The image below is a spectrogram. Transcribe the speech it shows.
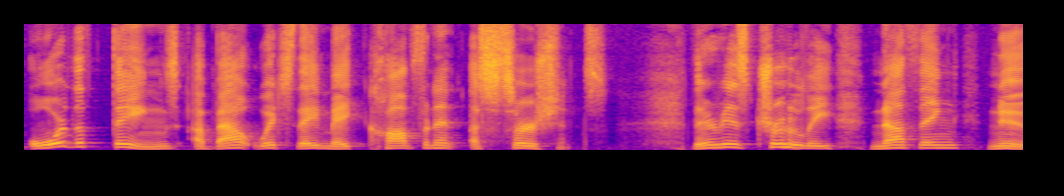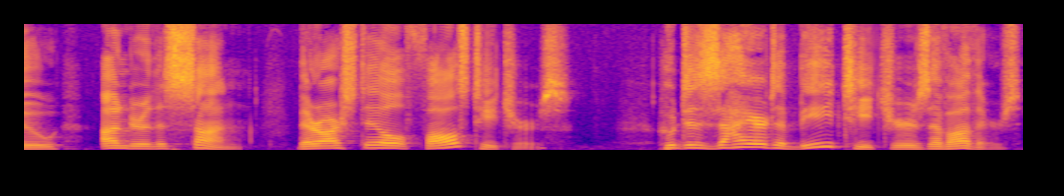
or the things about which they make confident assertions. There is truly nothing new under the sun. There are still false teachers who desire to be teachers of others,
